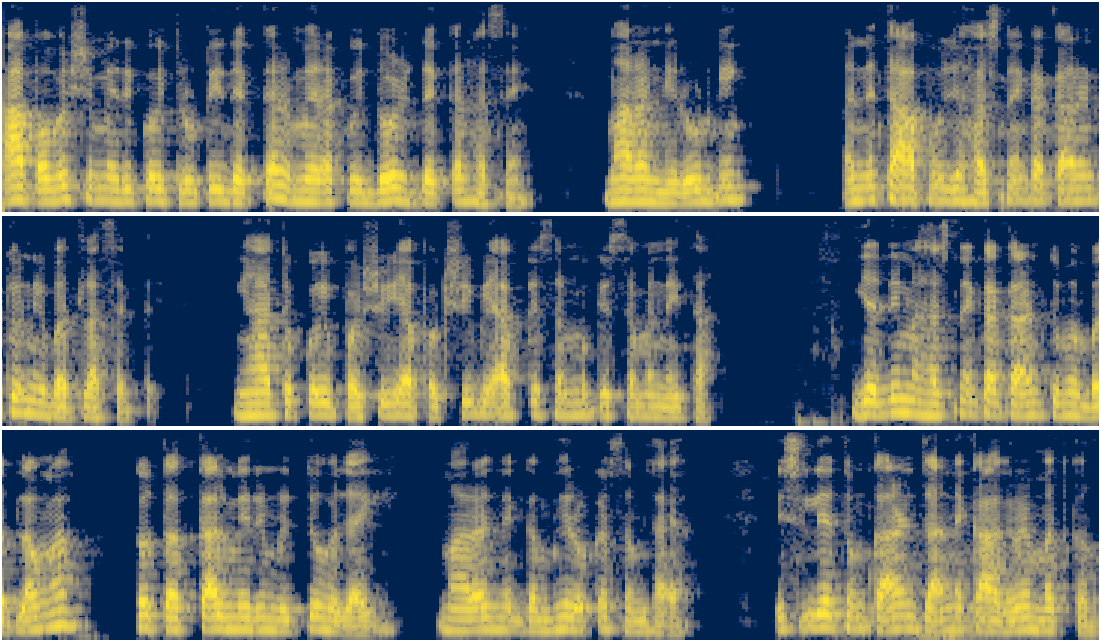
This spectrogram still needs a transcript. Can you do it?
आप अवश्य मेरी कोई त्रुटि देखकर, मेरा कोई दोष देखकर हंसें। महारानी रुड़ गई। अन्यथा आप मुझे हंसने का कारण क्यों नहीं बतला सकते? यहाँ तो कोई पशु या पक्षी भी आपके सम्मुख इस समय नहीं था। यदि मैं हंसने का कारण तुम्हें बतलाऊँगा तो तत्काल मेरी मृत्यु हो जाएगी। महाराज ने गंभीर होकर समझाया। इसलिए तुम कारण जानने का आग्रह मत करो।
